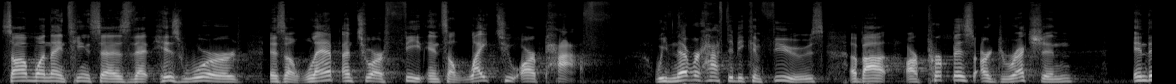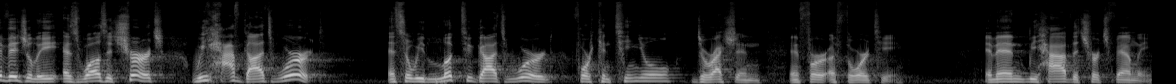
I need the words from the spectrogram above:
Psalm 119 says that his word is a lamp unto our feet and it's a light to our path. We never have to be confused about our purpose, our direction individually, as well as a church. We have God's word. And so we look to God's word for continual direction and for authority. And then we have the church family.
